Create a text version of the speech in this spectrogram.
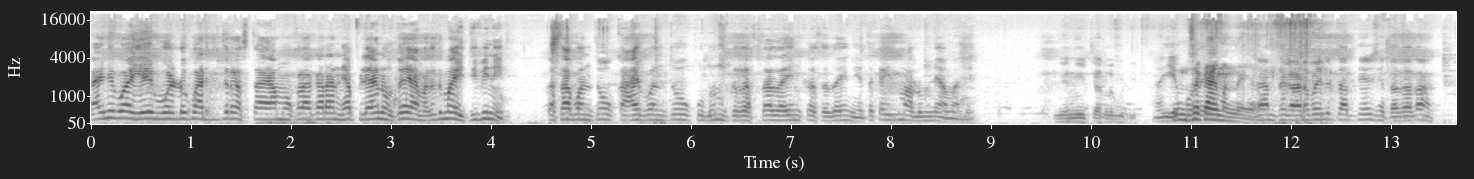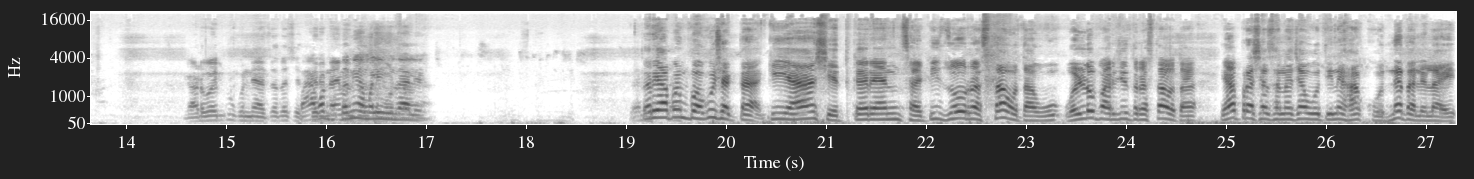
काही नाही बा हे वर्ल्ड पार्टीचा रस्ता आहे हा मोकळा करा आणि हा प्लॅन होतोय आम्हाला तर माहिती बी नाही. कसा बनतो काय बनतो कुठून रस्ता जाईन कसं जाईन हे तर काहीच मालूम नाही आम्हाला. यांनी विचारलं कुठे हा, हे तुमचं कोण- काय म्हणणं आहे? आमचं गाडं बैल जात नाही शेतात आता. गाडं बैल कुठून न्यायचं तर शेतकरी नाही आम्हाला येऊन आपण बघू शकता की या शेतकऱ्यांसाठी जो रस्ता होता वल्डोपार्जित रस्ता होता या प्रशासनाच्या वतीने हा खोदण्यात आलेला आहे.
